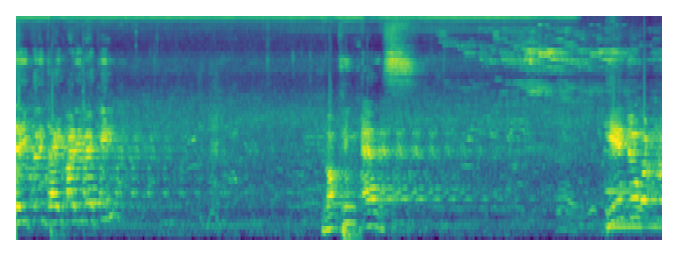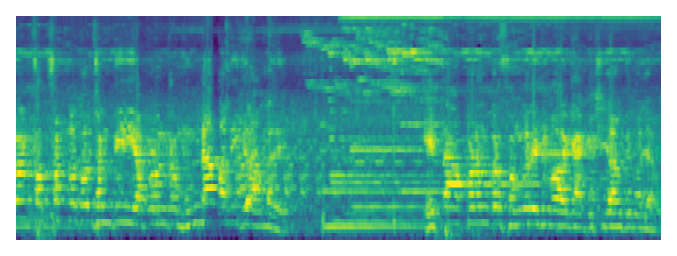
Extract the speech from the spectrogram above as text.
ନେଇକରି ଯାଇପାରିବେ କି নথিং এলস ଇଏ ଯୋଉ ବର୍ତ୍ତମାନ ସତ୍ସଙ୍ଗ କରୁଛନ୍ତି ଆପଣଙ୍କର ମୁଣ୍ଡାପାଲି ଗ୍ରାମରେ ଏଟା ଆପଣଙ୍କର ସଙ୍ଗରେ ଯିବ ଆଜ୍ଞା କିଛି ଯାଉ କି ନ ଯାଉ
